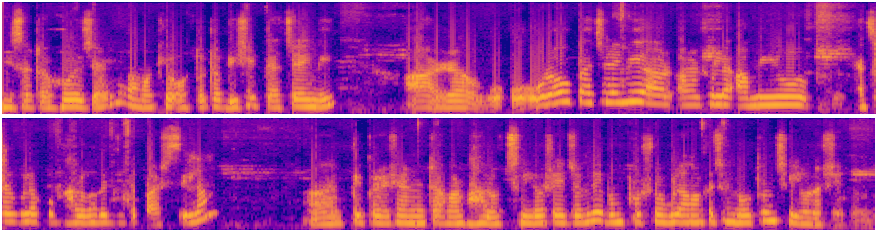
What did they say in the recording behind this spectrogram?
ভিসাটা হয়ে যায়। আমাকে অতটা বেশি পেঁচায়নি। আর ওরাও পেঁচায়নি, আর আসলে আমিও অ্যান্সারগুলো খুব ভালোভাবে দিতে পারছিলাম। প্রিপারেশনটা আমার ভালো ছিল সেই জন্য এবং প্রশ্নগুলো আমার কাছে নতুন ছিল না সেজন্য।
